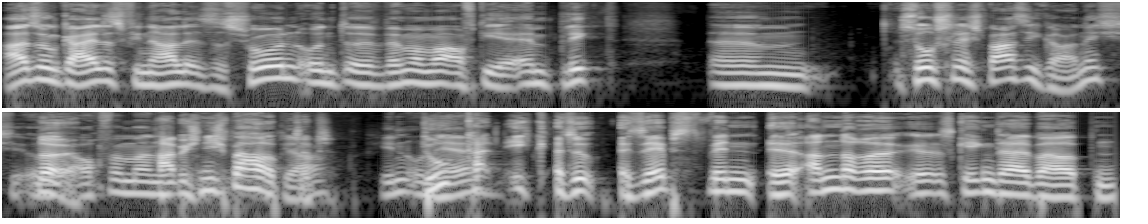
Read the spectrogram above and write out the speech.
Also ein geiles Finale ist es schon und äh, wenn man mal auf die EM blickt, ähm, so schlecht war sie gar nicht. Nö, auch wenn man Habe ich nicht behauptet. Ja, hin und du her. kann ich, also selbst wenn äh, andere äh, das Gegenteil behaupten,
